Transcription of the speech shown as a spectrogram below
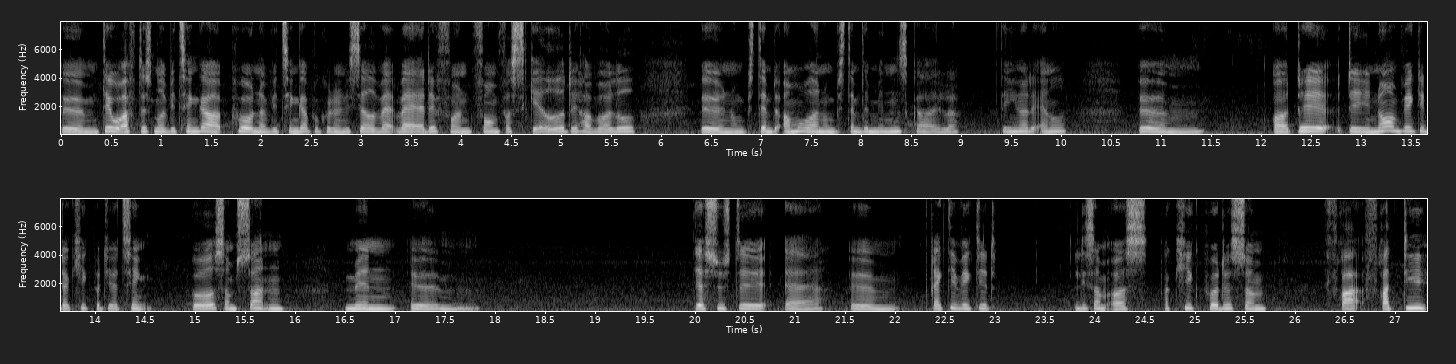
Øhm, det er jo ofte sådan noget, vi tænker på, når vi tænker på koloniseret. Hvad, hvad er det for en form for skade, det har voldet øh, nogle bestemte områder, nogle bestemte mennesker, eller det ene og det andet. Øhm, og det, det er enormt vigtigt at kigge på de her ting, både som sådan, men øhm, jeg synes, det er øhm, rigtig vigtigt, ligesom os, at kigge på det som fra, fra de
